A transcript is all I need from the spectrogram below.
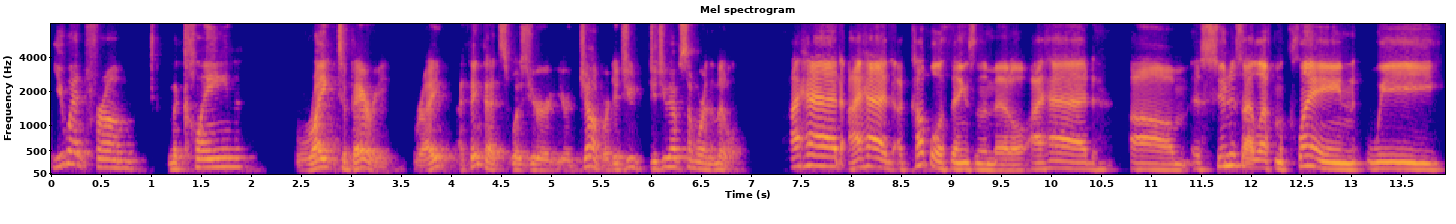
you went from McLean right to Barry, right? I think that's was your your jump, or did you did you have somewhere in the middle? I had I had a couple of things in the middle. I had um, as soon as I left McLean, we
